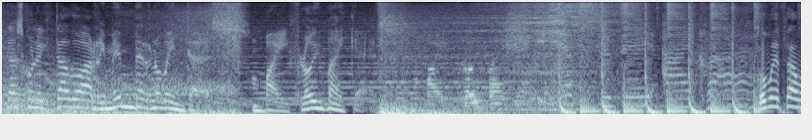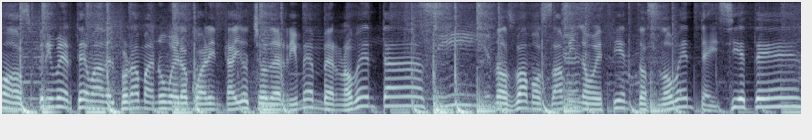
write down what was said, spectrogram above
Estás conectado a Remember 90s by Floyd Micas. Comenzamos, primer tema del programa número 48 de Remember 90. Nos vamos a 1997.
